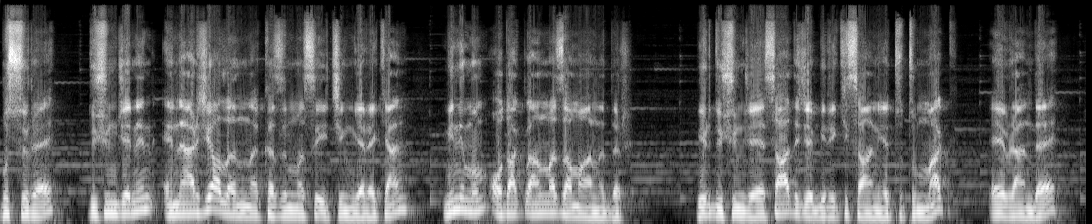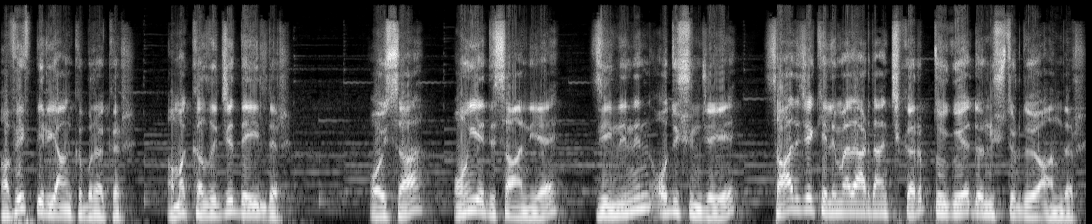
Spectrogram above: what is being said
Bu süre düşüncenin enerji alanına kazınması için gereken minimum odaklanma zamanıdır. Bir düşünceye sadece 1-2 saniye tutunmak evrende hafif bir yankı bırakır ama kalıcı değildir. Oysa 17 saniye zihninin o düşünceyi sadece kelimelerden çıkarıp duyguya dönüştürdüğü andır.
